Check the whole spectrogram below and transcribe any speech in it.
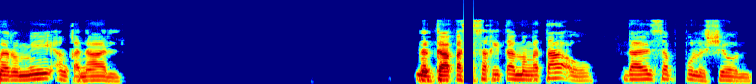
marumi ang kanal. Nagkakasakit ang mga tao dahil sa polusyon.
